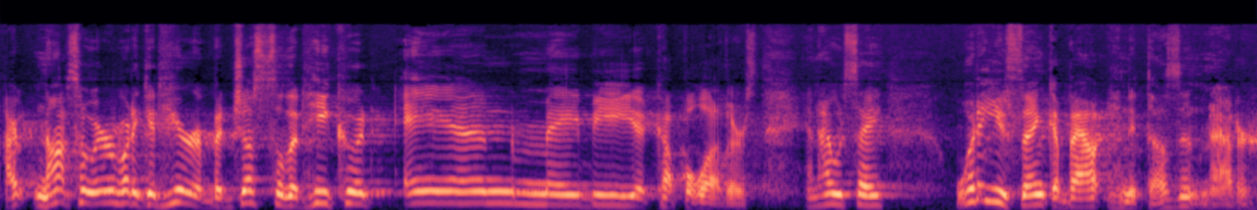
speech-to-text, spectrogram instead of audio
I, not so everybody could hear it, but just so that he could, and maybe a couple others. And I would say, What do you think about? And it doesn't matter.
